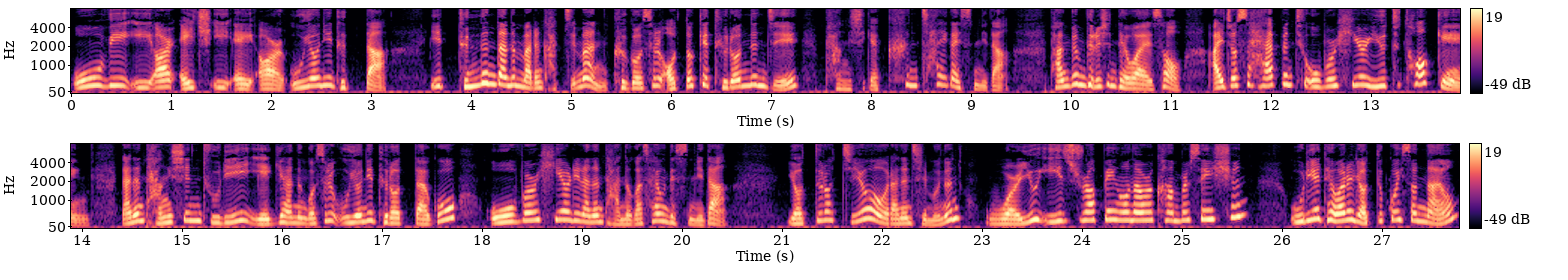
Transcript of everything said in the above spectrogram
O V E R H E A R. 우연히 듣다. 이 듣는다는 말은 같지만 그것을 어떻게 들었는지 방식에 큰 차이가 있습니다. 방금 들으신 대화에서 I just happened to overhear you two talking. 나는 당신 둘이 얘기하는 것을 우연히 들었다고 overhear이라는 단어가 사용됐습니다. 엿들었지요? 라는 질문은 Were you eavesdropping on our conversation? 우리의 대화를 엿듣고 있었나요?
